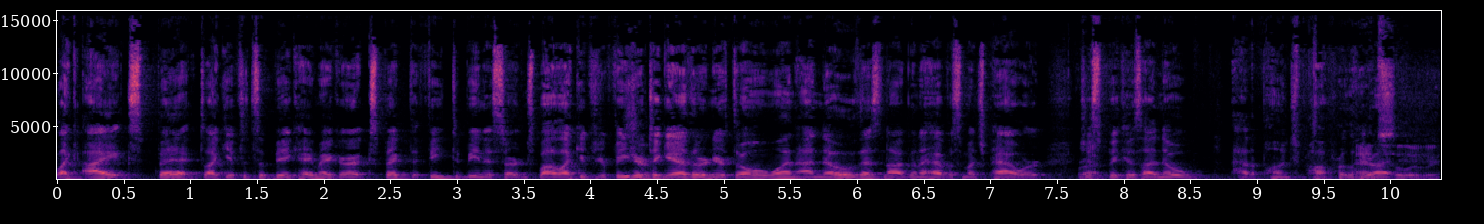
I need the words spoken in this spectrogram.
like I expect, like if it's a big haymaker, I expect the feet to be in a certain spot. Like if your feet Sure. are together and you're throwing one, I know that's not gonna have as much power, just Right. because I know how to punch properly, right? Absolutely.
